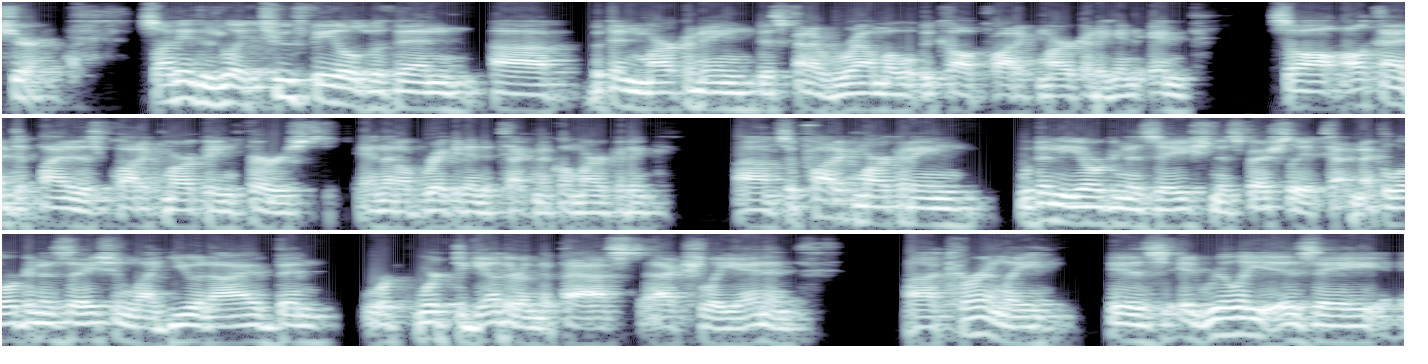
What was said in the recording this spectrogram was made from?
Sure. So I think there's really two fields within uh, within marketing, this kind of realm of what we call product marketing, and and so I'll, I'll kind of define it as product marketing first, and then I'll break it into technical marketing. Um, so product marketing within the organization, especially a technical organization like you and I have been worked together in the past, actually in and uh, currently, is it really is a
